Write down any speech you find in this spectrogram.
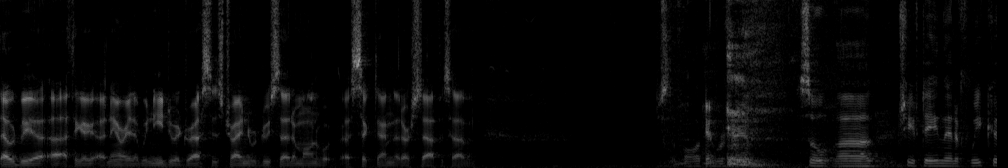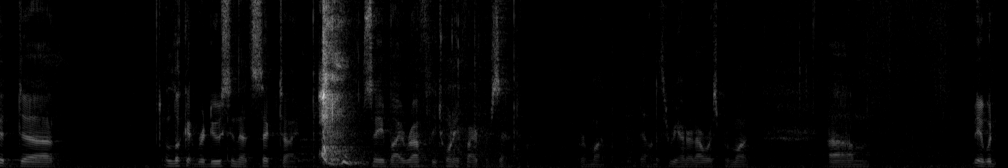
that would be, a- I think, a- an area that we need to address, is trying to reduce that amount of uh, sick time that our staff is having. Just to follow up, So, uh, Chief Dane, then if we could, uh, look at reducing that sick time, say by roughly twenty-five percent per month, down to three hundred hours per month. um, It would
